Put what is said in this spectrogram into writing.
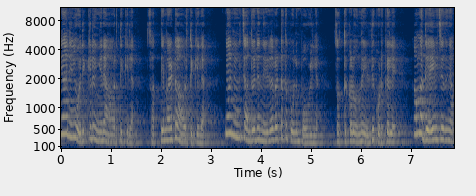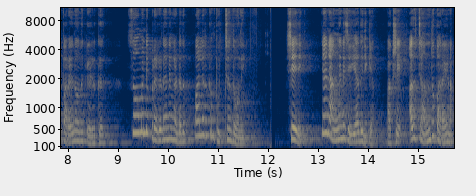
ഞാൻ ഇനി ഒരിക്കലും ഇങ്ങനെ ആവർത്തിക്കില്ല. സത്യമായിട്ടും ആവർത്തിക്കില്ല. ഞാൻ ഇനി ചന്തുവിന്റെ നിഴൽവെട്ടത്ത് പോലും പോവില്ല. സ്വത്തുക്കൾ ഒന്ന് എഴുതി കൊടുക്കല്ലേ? അമ്മ ദയവ് ചെയ്ത് ഞാൻ പറയുന്നൊന്ന് കേൾക്ക്. സോമന്റെ പ്രകടനം കണ്ടത് പലർക്കും പുച്ഛം തോന്നി. ശരി ഞാൻ അങ്ങനെ ചെയ്യാതിരിക്കാം. പക്ഷേ അത് ചന്തു പറയണം.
